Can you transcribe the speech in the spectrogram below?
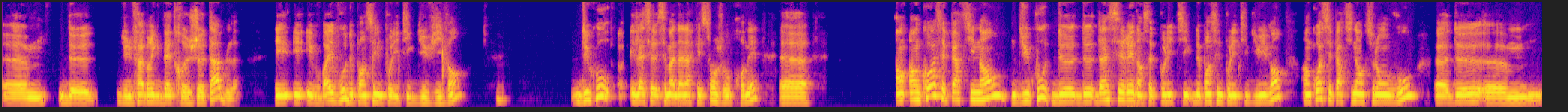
d'une fabrique d'êtres jetables, et, et, vous parlez, vous, de penser une politique du vivant. Mm. Du coup, et là c'est ma dernière question, je vous promets, en, quoi c'est pertinent, du coup, d'insérer dans cette politique, de penser une politique du vivant En quoi c'est pertinent, selon vous, euh, de, euh,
